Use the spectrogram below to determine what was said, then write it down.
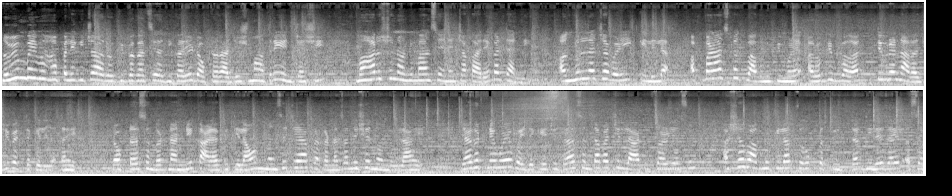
राज्याच्या आरोग्य विभागाचे अधिकारी डॉक्टर राजेश म्हात्रे यांच्याशी महाराष्ट्र नवनिर्माण सेनेच्या कार्यकर्त्यांनी आंदोलनाच्या वेळी केलेल्या अपमानास्पद वागणुकीमुळे आरोग्य विभागात तीव्र नाराजी व्यक्त केली जात आहे. डॉक्टर संघटनांनी काळ्या फिती लावून मनसेच्या या प्रकरणाचा निषेध नोंदवला आहे. या घटनेमुळे वैद्यकीय क्षेत्रात संतापाची लाट उसळली असून अशा वागणुकीला चोख प्रत्युत्तर दिले जाईल असे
